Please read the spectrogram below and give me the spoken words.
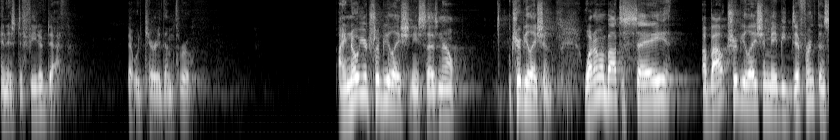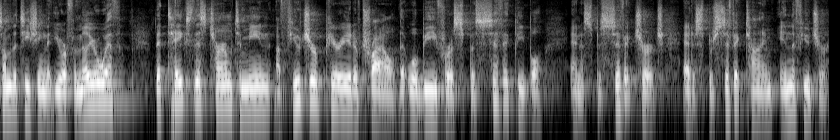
and his defeat of death that would carry them through. I know your tribulation, he says. Now, tribulation. What I'm about to say about tribulation may be different than some of the teaching that you are familiar with that takes this term to mean a future period of trial that will be for a specific people and a specific church at a specific time in the future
